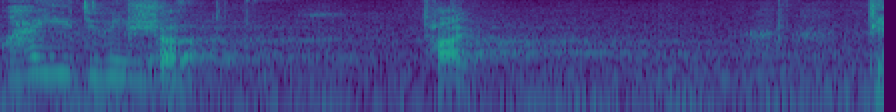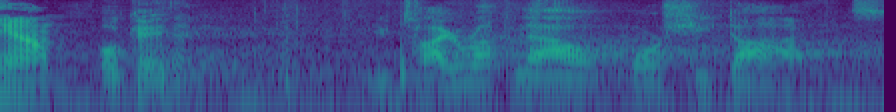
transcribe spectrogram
Why are you doing this? Shut up. Tie her. Damn. Okay then. You tie her up now or she dies.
